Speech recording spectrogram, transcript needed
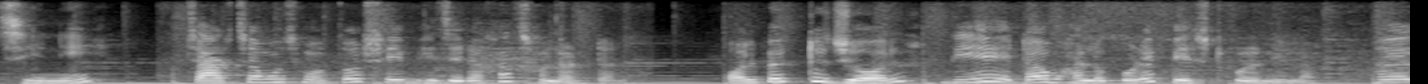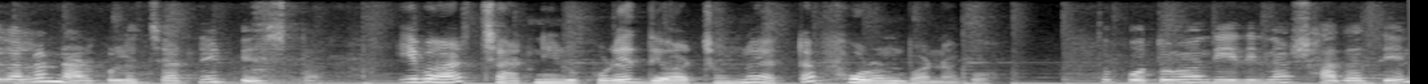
চিনি। চার চামচ মতো সেই ভেজে রাখা ছোলার ডাল। অল্প একটু জল দিয়ে এটাও ভালো করে পেস্ট করে নিলাম। হয়ে গেল নারকলের চাটনির পেস্টটা। এবার চাটনির উপরে দেওয়ার জন্য একটা ফোড়ন বানাবো। তো প্রথমে দিয়ে দিলাম সাদা তেল।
